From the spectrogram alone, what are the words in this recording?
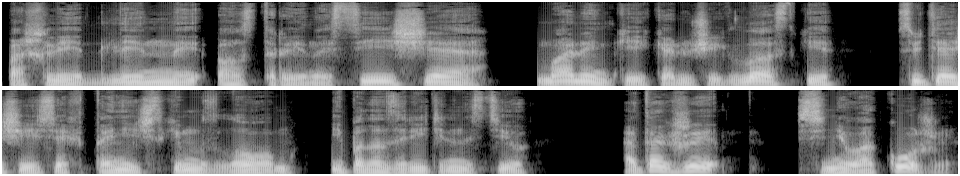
пошли длинные острые носища, маленькие колючие глазки — светящиеся хтоническим злом и подозрительностью, а также синева кожи.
